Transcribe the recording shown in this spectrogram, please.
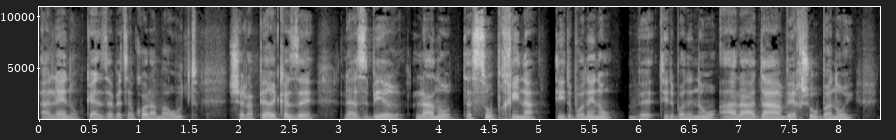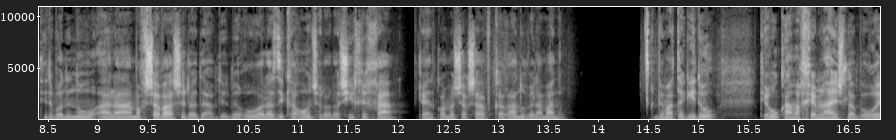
עלינו. כן זה בעצם כל המהות של הפרק הזה להסביר לנו תעשו בחינה תתבוננו ותתבוננו על האדם ואיך שהוא בנוי, תתבוננו על המחשבה של האדם, תתבוננו על הזיכרון שלו, על השכחה, כן? כל מה שעכשיו קראנו ולמדנו. ומה תגידו? תראו כמה חמלה יש לבורא,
